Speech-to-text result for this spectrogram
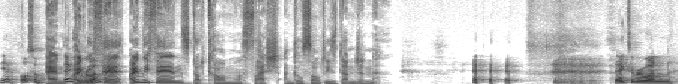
yeah, awesome. And Thanks, everyone. OnlyFan- onlyfans.com slash Uncle Salty's Dungeon. Thanks, everyone.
